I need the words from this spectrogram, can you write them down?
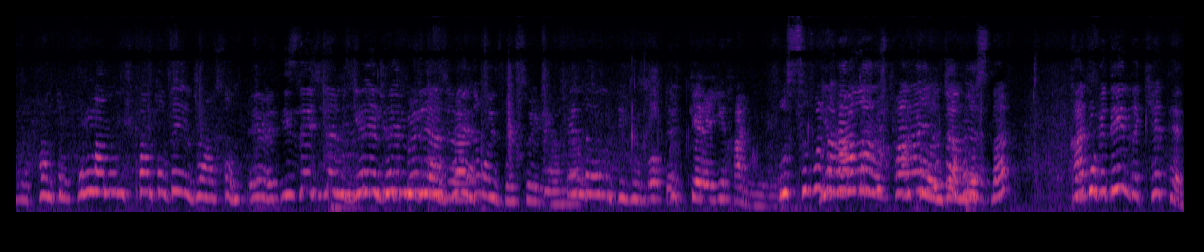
Bu Pantol kullanılmış pantol değil Canson. Evet izleyicilerimiz Gene genelde böyle yazıyor. evet. Anne o yüzden söylüyorum. Ben de onu diyorum O işte. üç kere yıkanıyor. Bu sıfırdan Yıkanma. alınmış pantolon can dostlar. Kadife değil de keten.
